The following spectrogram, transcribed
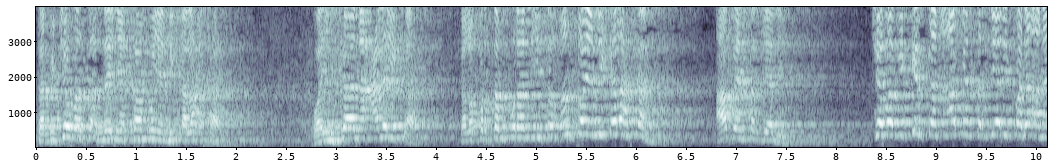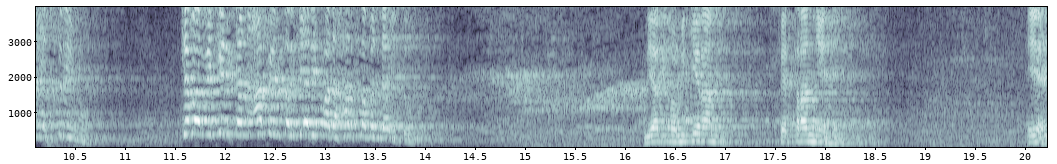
Tapi coba seandainya kamu yang dikalahkan. Wa in kana 'alaika kalau pertempuran itu engkau yang dikalahkan, apa yang terjadi? Coba pikirkan apa yang terjadi pada anak istrimu. Coba pikirkan apa yang terjadi pada harta benda itu. Lihat pemikiran veterannya ini. Iya.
